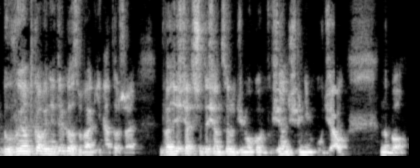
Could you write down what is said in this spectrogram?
był wyjątkowy nie tylko z uwagi na to, że 23 tysiące ludzi mogło wziąć w nim udział, no bo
